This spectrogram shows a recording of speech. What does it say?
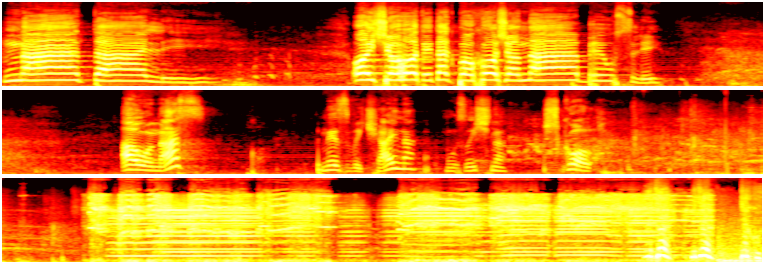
Наталі. Ой, чого ти так похожа на Брюслі? А у нас незвичайна музична школа. Іде, іде, тихо.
